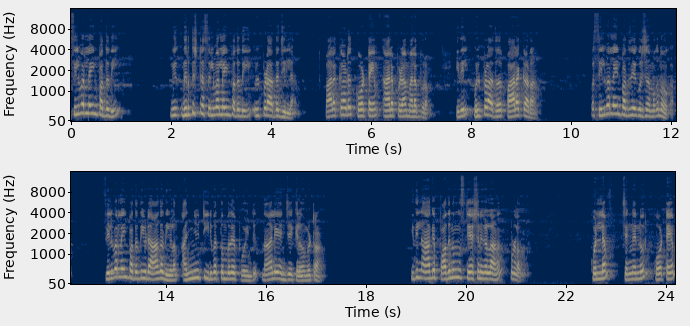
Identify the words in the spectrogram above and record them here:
സിൽവർ ലൈൻ പദ്ധതി നിർദ്ദിഷ്ട സിൽവർ ലൈൻ പദ്ധതിയിൽ ഉൾപ്പെടാത്ത ജില്ല. പാലക്കാട് കോട്ടയം ആലപ്പുഴ മലപ്പുറം. ഇതിൽ ഉൾപ്പെടാത്തത് പാലക്കാടാണ്. അപ്പോൾ സിൽവർ ലൈൻ പദ്ധതിയെക്കുറിച്ച് നമുക്ക് നോക്കാം. സിൽവർ ലൈൻ പദ്ധതിയുടെ ആകെ നീളം അഞ്ഞൂറ്റി ഇരുപത്തൊമ്പത് പോയിന്റ് നാല് അഞ്ച് കിലോമീറ്ററാണ് ഇതിൽ ആകെ പതിനൊന്ന് സ്റ്റേഷനുകളാണ് ഉള്ളത്. കൊല്ലം ചെങ്ങന്നൂർ കോട്ടയം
